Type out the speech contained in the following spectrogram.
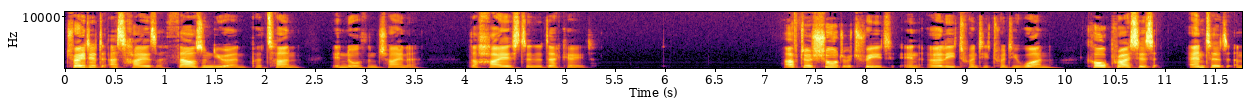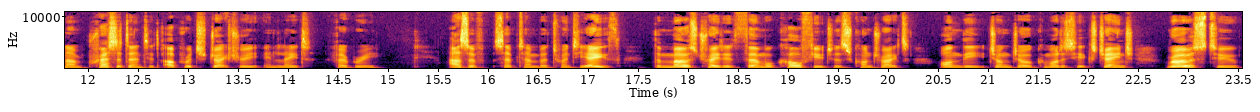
traded as high as 1,000 yuan per ton in northern China, the highest in a decade. After a short retreat in early 2021, coal prices entered an unprecedented upward trajectory in late February. As of September 28th, the most traded thermal coal futures contract on the Zhengzhou Commodity Exchange rose to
